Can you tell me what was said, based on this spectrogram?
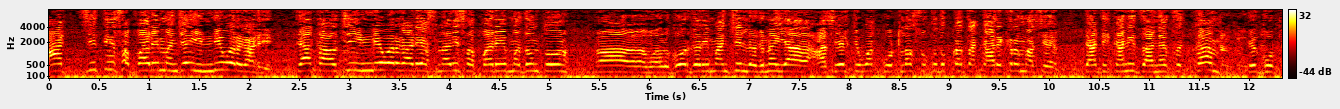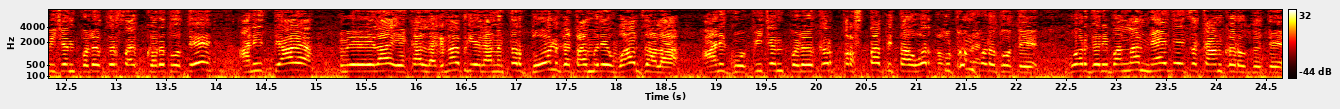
आजची ती सफारी म्हणजे इंडीवर गाडी. त्या काळची इंडीवर गाडी असणारी सफारी मधून तो गोरगरिबांची लग्न या असेल किंवा कुठला सुखदुःखाचा कार्यक्रम असेल त्या ठिकाणी जाण्याचं काम हे गोपीचंद पडळकर साहेब करत होते. आणि त्या वेळेला एका लग्नात गेल्यानंतर दोन गटामध्ये वाद झाला. आणि गोपीचंद पडळकर प्रस्थापितावर तुटून पडत होते. गोरगरिबांना न्याय द्यायचं काम करत होते.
